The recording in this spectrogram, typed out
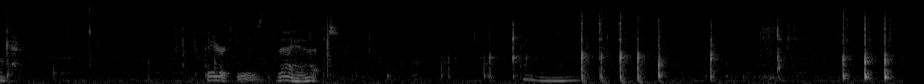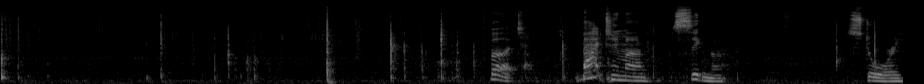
Okay. There is that. But back to my Sigma story.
